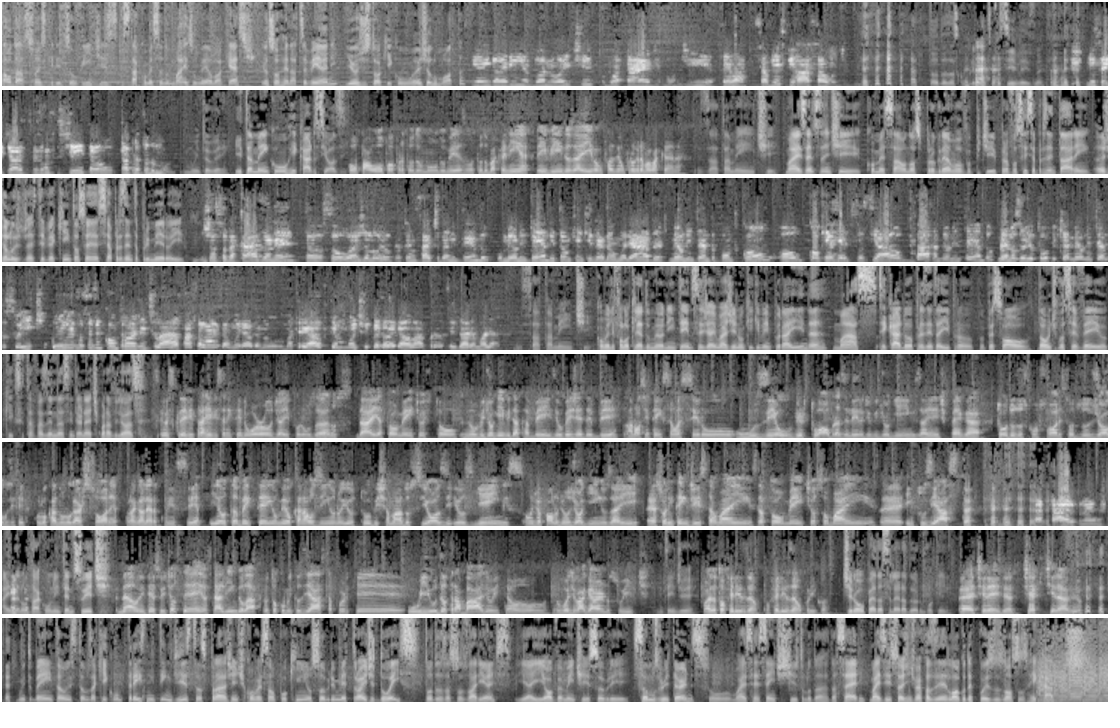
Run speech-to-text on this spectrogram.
Saudações, queridos ouvintes. Está começando mais um Meia Cast. Eu sou Renato Seveniani e hoje estou aqui com o Ângelo Mota. E aí, galerinha, boa noite, boa tarde, bom dia, sei lá. Se alguém espirrar, saúde. Todas as cumprimentos possíveis, né? Não sei que horas vocês vão assistir, então tá pra todo mundo. Muito bem. E também com o Ricardo Ciosi. Opa, opa pra todo mundo mesmo, tudo bacaninha. Bem-vindos aí, vamos fazer um programa bacana. Exatamente. Mas antes da gente começar o nosso programa, eu vou pedir para vocês se apresentarem. Ângelo já esteve aqui, então você se apresenta primeiro aí. Já sou da casa, né? Então eu sou o Ângelo, eu, eu tenho um site da Nintendo, o meu Nintendo, então quem quiser dar uma olhada, meunintendo.com ou qualquer rede social barra meu Nintendo, menos o YouTube, que é meu Nintendo Switch. E vocês encontram a gente lá, passa lá, dá uma olhada no material, que tem um monte de coisa legal lá pra vocês darem uma olhada. Exatamente. Como ele falou que ele é do meu Nintendo, vocês já imaginam o que, que vem por aí, né? Mas, Ricardo, apresenta aí pro, pro pessoal de onde você veio, o que, que você tá fazendo nessa internet maravilhosa. Eu escrevi pra revista Nintendo World aí por uns anos. Daí, atualmente, eu estou no Videogame Database, o VGDB. A nossa intenção é ser o, um museu virtual brasileiro de videogames. Aí a gente pega todos os consoles, todos os jogos e tenta colocar num lugar só, né? Pra galera conhecer. E eu também tenho o meu canalzinho no YouTube chamado Ciosi e os Games, onde eu falo de uns joguinhos aí. É, sou nintendista, mas atualmente eu sou mais é, entusiasta. Tá caro, né? Ainda não tá com o Nintendo Switch? Não, o Nintendo Switch eu tenho, tá lindo lá. Eu tô como entusiasta porque o Wii U deu trabalho, então eu vou devagar no Switch. Entendi. Mas eu tô felizão, tô felizão por enquanto. Tirou o pé do acelerador um pouquinho. É, tirei, tinha que tirar, viu? Muito bem, então estamos aqui com três nintendistas pra gente conversar um pouquinho sobre Metroid 2, todas as suas variantes, e aí, obviamente, sobre Samus Returns, o mais recente título da, da série, mas isso a gente vai fazer logo depois dos nossos recados.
